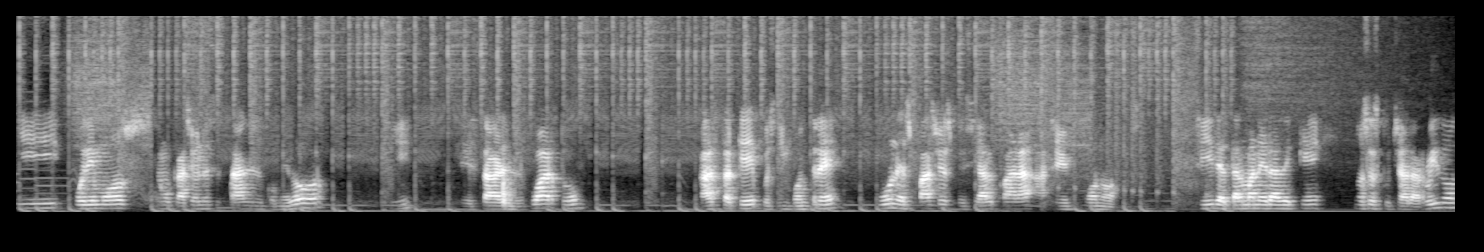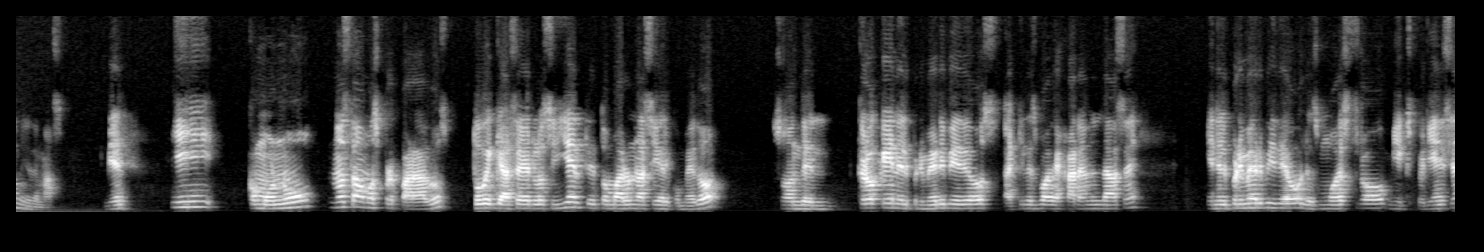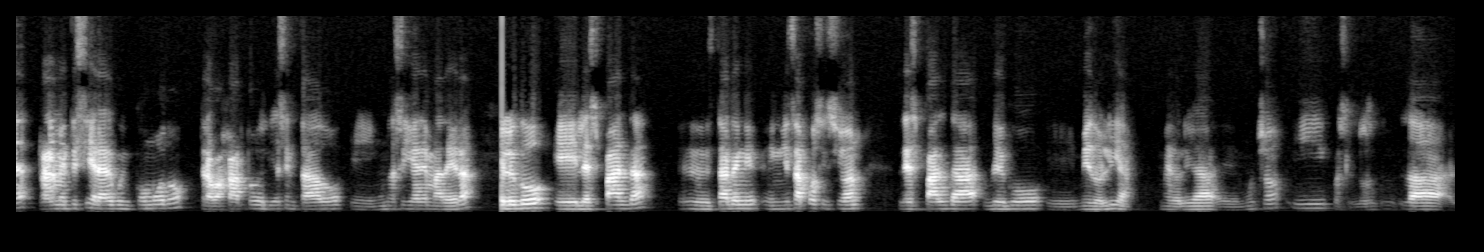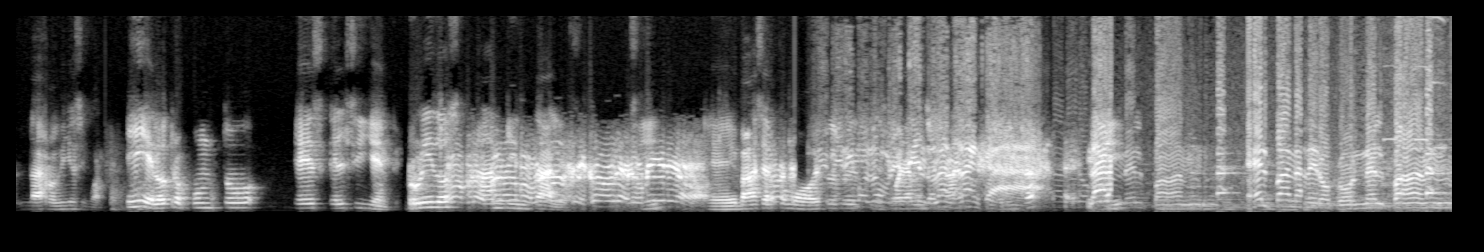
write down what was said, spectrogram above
y pudimos en ocasiones estar en el comedor estar en el cuarto, hasta que pues encontré un espacio especial para hacer home ¿sí? De tal manera de que no se escuchara ruido ni demás. Bien, y como no, no estábamos preparados, tuve que hacer lo siguiente, tomar una silla del comedor, son del, creo que en el primer video, aquí les voy a dejar el enlace, en el primer video les muestro mi experiencia, realmente sí era algo incómodo trabajar todo el día sentado en una silla de madera, Luego eh, la espalda, eh, estar en, esa posición, la espalda luego eh, me dolía, me dolía mucho y pues las rodillas igual. Y el otro punto es el siguiente, ruidos ambientales. va a ser como estos ruidos la naranja. el pan, el panadero con el pan.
